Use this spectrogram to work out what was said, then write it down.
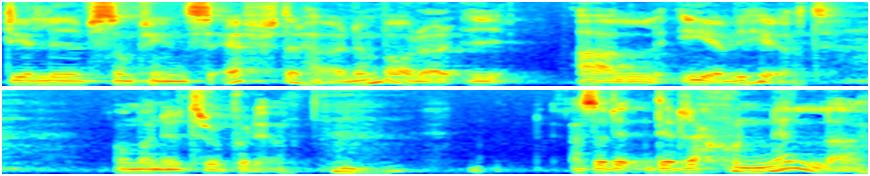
Det liv som finns efter här den varar i all evighet. Om man nu tror på det. Mm. Alltså det, det, rationella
